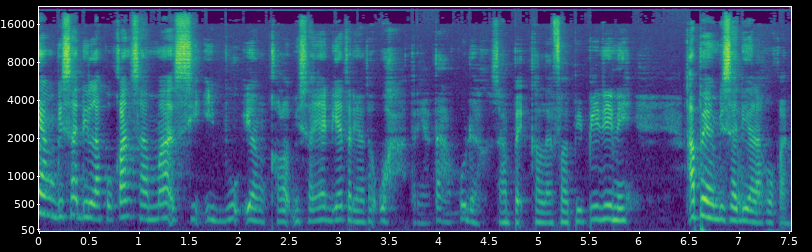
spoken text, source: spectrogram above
yang bisa dilakukan sama si ibu yang kalau misalnya dia ternyata wah ternyata aku udah sampai ke level PPD nih apa yang bisa dia lakukan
